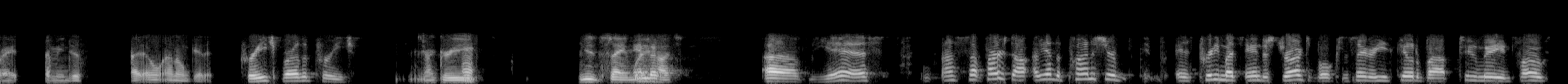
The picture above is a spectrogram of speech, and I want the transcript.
right? I mean, just I don't I don't get it. Preach, brother, preach. I agree. You're the same way, And the- Hutch. Uh, yes. Uh, so first off, yeah, the Punisher is pretty much indestructible considering he's killed about two million folks.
